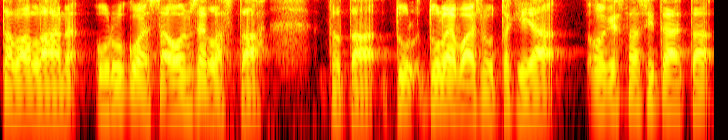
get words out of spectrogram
tavallaan Uruguayssa on sellaista tota, tulevaisuuttakin ja oikeastaan sitä, että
